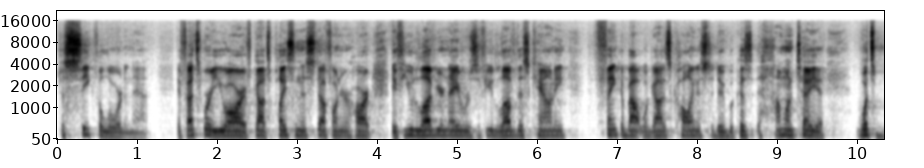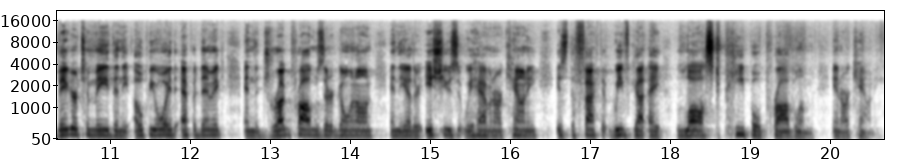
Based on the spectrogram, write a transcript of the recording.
Just seek the Lord in that. If that's where you are, if God's placing this stuff on your heart, if you love your neighbors, if you love this county, think about what God is calling us to do because I'm going to tell you, what's bigger to me than the opioid epidemic and the drug problems that are going on and the other issues that we have in our county is the fact that we've got a lost people problem in our county.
